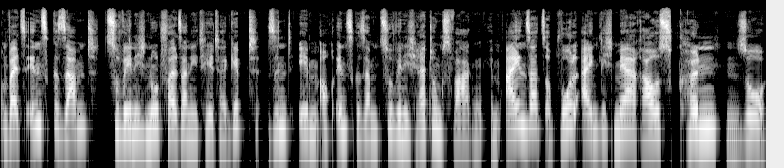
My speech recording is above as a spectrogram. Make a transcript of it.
Und weil es insgesamt zu wenig Notfallsanitäter gibt, sind eben auch insgesamt zu wenig Rettungswagen im Einsatz, obwohl eigentlich mehr raus könnten. So.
